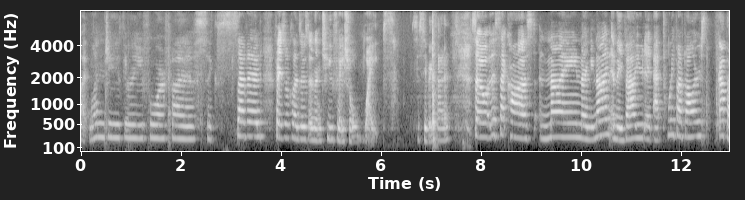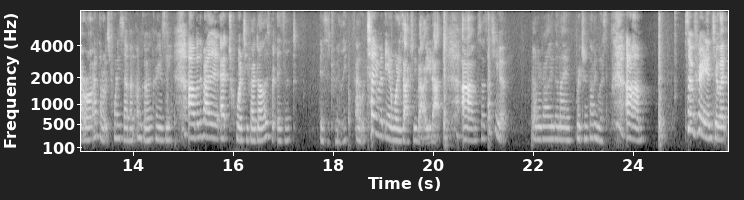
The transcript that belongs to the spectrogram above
what one, two, three, four, five, six, seven facial cleansers and then two facial wipes. So super excited. So this set cost $9.99 and they valued it at $25. Got that wrong. I thought it was 27 I'm going crazy. Um, but they valued it at $25, but is it? Is it really? I will tell you at the end what he's actually valued at. Um, so it's actually a better value than I originally thought he was. Um, so straight into it.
